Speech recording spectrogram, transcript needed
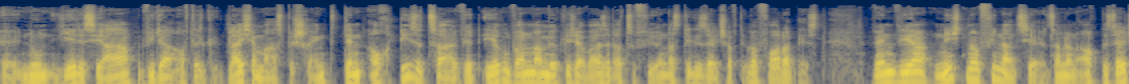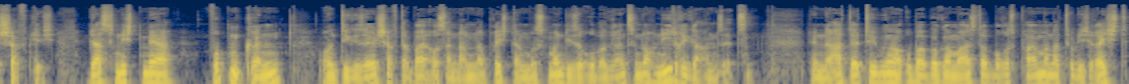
äh, nun jedes Jahr wieder auf das gleiche Maß beschränkt. Denn auch diese Zahl wird irgendwann mal möglicherweise dazu führen, dass die Gesellschaft überfordert ist. Wenn wir nicht nur finanziell, sondern auch gesellschaftlich das nicht mehr wuppen können, und die Gesellschaft dabei auseinanderbricht, dann muss man diese Obergrenze noch niedriger ansetzen. Denn da hat der Tübinger Oberbürgermeister Boris Palmer natürlich recht,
